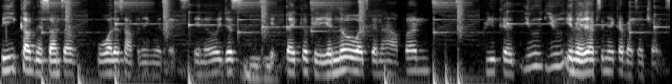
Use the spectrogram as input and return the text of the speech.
be cognizant of what is happening with it. You know, it just Mhm. it- like okay, you know what's gonna happen. You could you you you know you have to make a better choice.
